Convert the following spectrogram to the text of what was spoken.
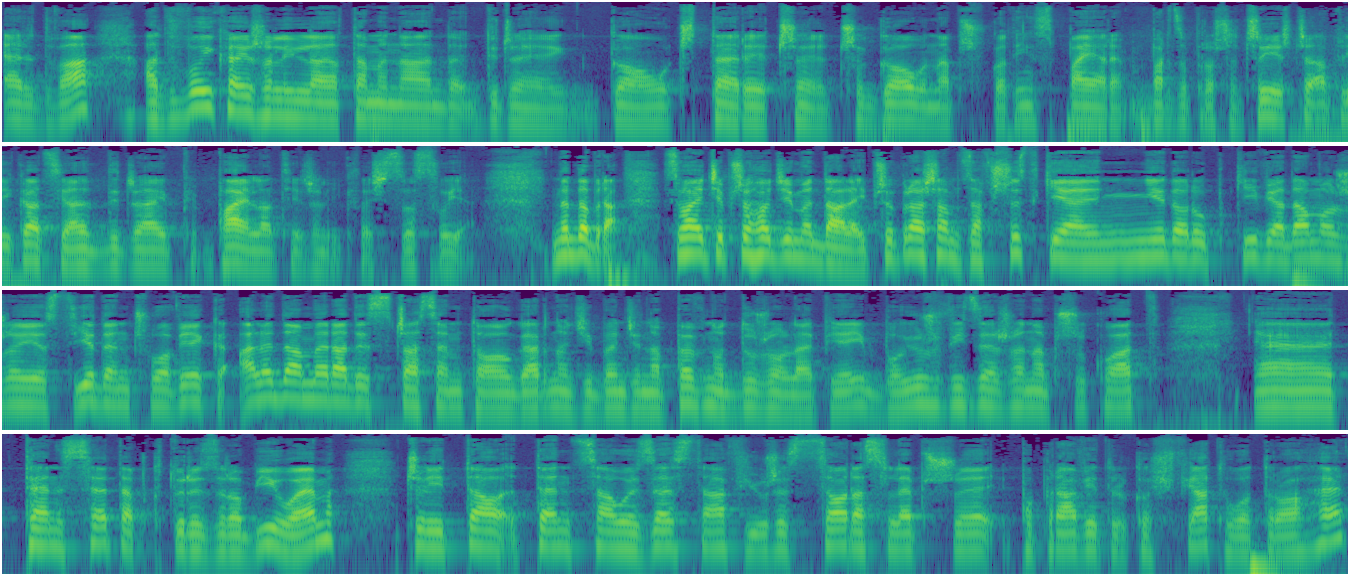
R2, a dwójka, jeżeli latamy na DJI Go 4 czy, czy Go na przykład Inspire. Bardzo proszę. Czy jeszcze aplikacja DJI Pilot, jeżeli ktoś stosuje. No dobra, słuchajcie, przechodzimy dalej. Przepraszam za wszystkie niedoróbki. Wiadomo, że jest jeden człowiek, ale damy rady z czasem to ogarnąć i będzie na pewno dużo lepiej, bo już widzę, że na przykład e, ten setup, który zrobiłem, czyli to, ten cały zestaw już jest coraz lepszy, poprawię tylko światło trochę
